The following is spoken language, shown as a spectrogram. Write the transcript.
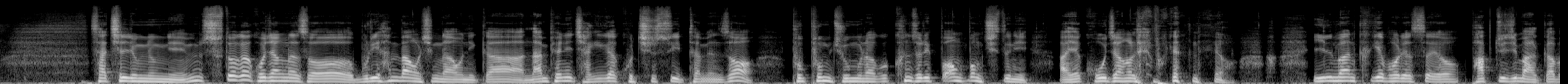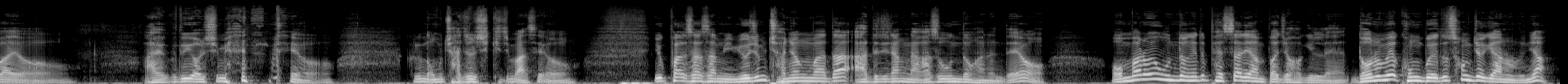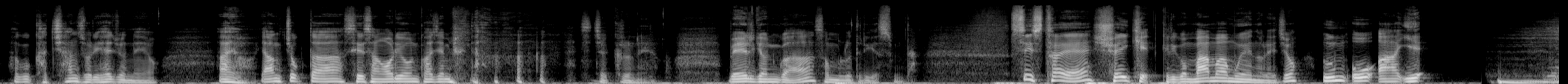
4766님, 수도가 고장나서 물이 한 방울씩 나오니까 남편이 자기가 고칠 수 있다면서 부품 주문하고 큰 소리 뻥뻥 치더니 아예 고장을 해버렸네요. 일만 크게 버렸어요. 밥 주지 말까봐요. 아유, 그래도 열심히 했는데요. 그리고 너무 좌절시키지 마세요. 6843님, 요즘 저녁마다 아들이랑 나가서 운동하는데요. 엄마는 왜 운동해도 뱃살이 안 빠져 하길래 너는 왜 공부해도 성적이 안 오르냐? 하고 같이 한 소리 해줬네요. 아유, 양쪽 다 세상 어려운 과제입니다. 진짜 그러네요. 매일 견과 선물로 드리겠습니다. 시스타의 Shake It 그리고 마마무의 노래죠. 음, 오, 아, 예.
